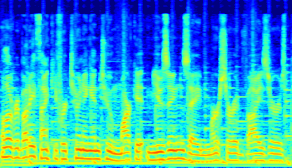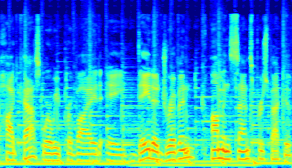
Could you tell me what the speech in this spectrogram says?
Hello, everybody. Thank you for tuning into Market Musings, a Mercer Advisors podcast where we provide a data driven, common sense perspective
